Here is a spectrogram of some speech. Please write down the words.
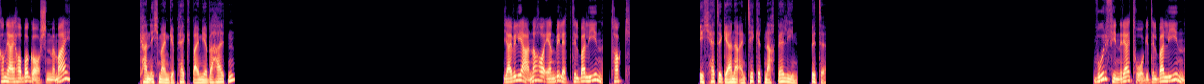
Kan jeg ha bagasjen med meg? Kann ich mein Gepäck bei mir behalten? Jeg vil gjerne ha en billett til Berlin, takk. Ich hätte gerne ein Ticket nach Berlin, bitte. Hvor finner jeg toget til Berlin?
